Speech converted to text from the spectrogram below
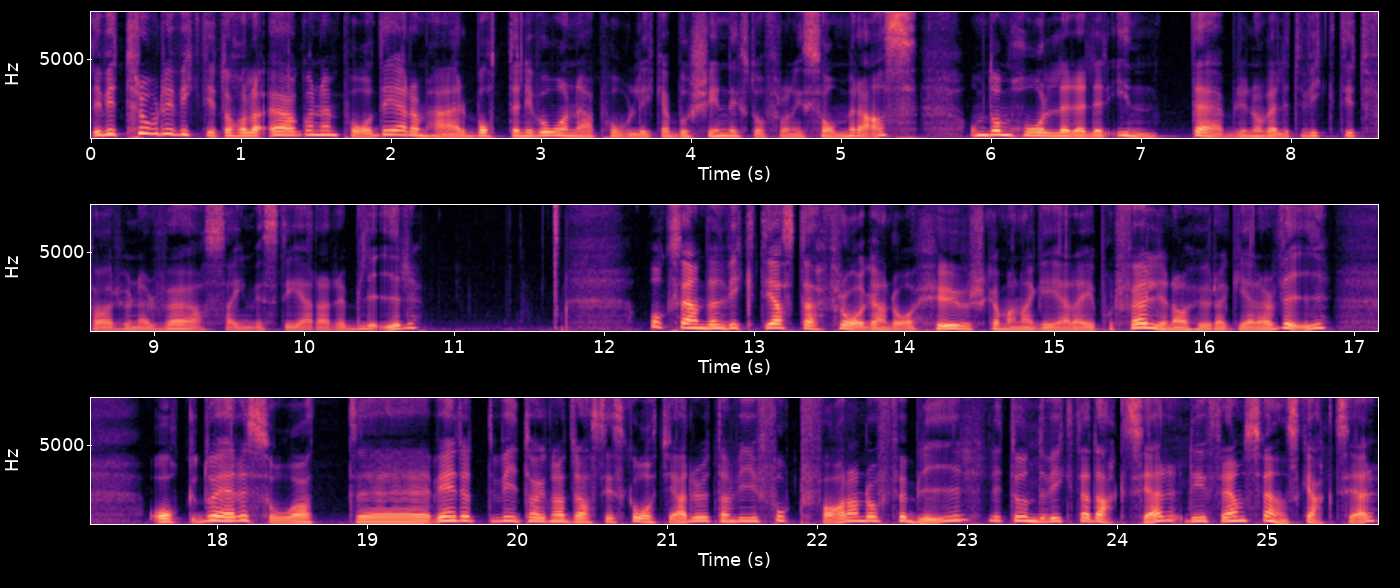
Det vi tror är viktigt att hålla ögonen på det är de här bottennivåerna på olika börsindex då från i somras. Om de håller eller inte blir nog väldigt viktigt för hur nervösa investerare blir. Och sen den viktigaste frågan då, hur ska man agera i portföljerna och hur agerar vi? Och då är det så att eh, vi har inte vidtagit några drastiska åtgärder utan vi är fortfarande och förblir lite underviktade aktier. Det är främst svenska aktier.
